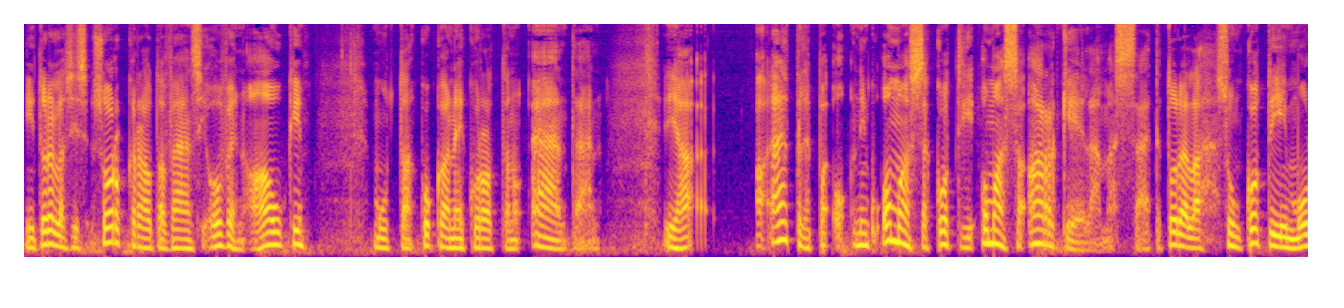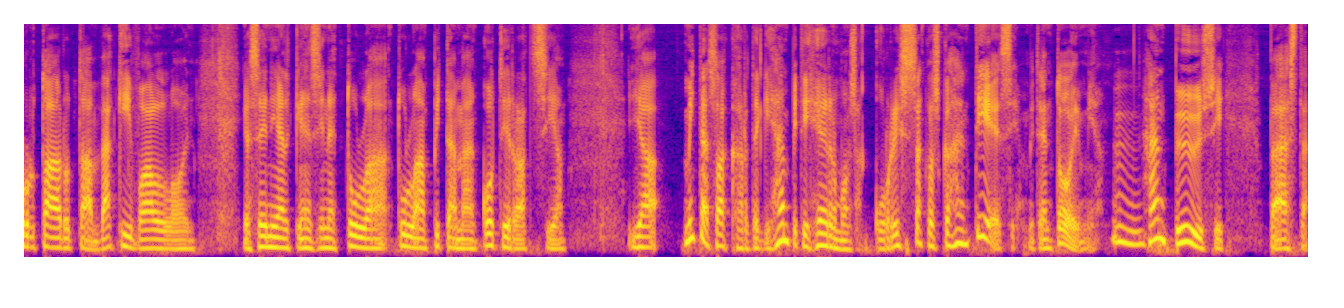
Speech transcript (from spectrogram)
niin todella siis sorkkarauta väänsi oven auki, mutta kukaan ei korottanut ääntään. Ja ajattelepa niin kuin omassa koti, omassa arkeelämässä, että todella sun kotiin murtaudutaan väkivalloin ja sen jälkeen sinne tullaan, tullaan pitämään kotiratsia. Ja mitä Sakhar teki? Hän piti hermonsa kurissa, koska hän tiesi, miten toimia. Mm. Hän pyysi päästä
